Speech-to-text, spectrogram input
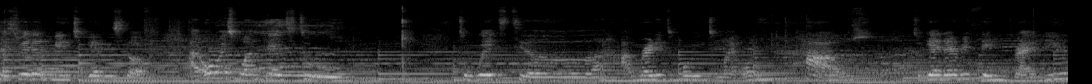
persuaded me to get this stuff i always wanted to to wait till i'm ready to move into my own house to get everything brand new.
